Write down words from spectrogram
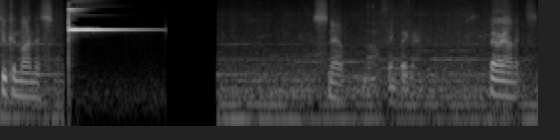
Suchomimus. Snow. No, think bigger. Baryonyx.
